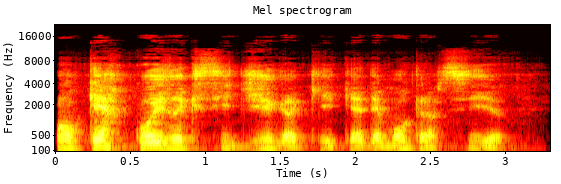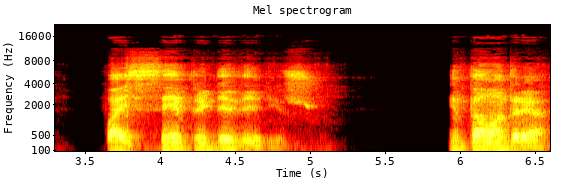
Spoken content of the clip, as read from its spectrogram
qualquer coisa que se diga aqui que é democracia, vai sempre dever isso. Então, André,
